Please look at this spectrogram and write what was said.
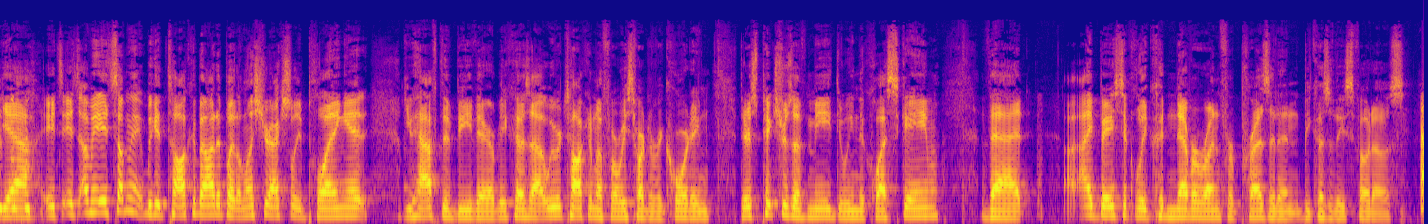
Yeah, it's it's. I mean, it's something that we could talk about it, but unless you're actually playing it, you have to be there because uh, we were talking before we started recording. There's pictures of me doing the quest game that I basically could never run for president because of these photos.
